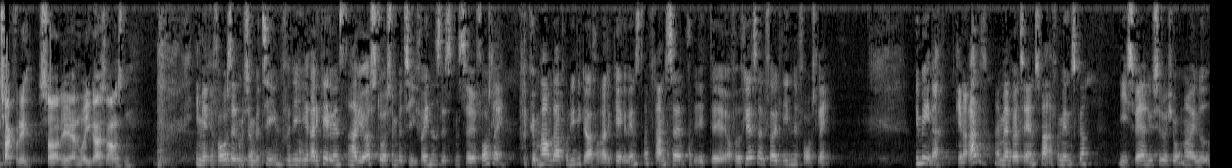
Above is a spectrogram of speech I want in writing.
Tak for det. Så er det Anne-Marie Geisler Andersen. Jamen, jeg kan fortsætte med sympatien, fordi i Radikale Venstre har vi også stor sympati for enhedslistens øh, forslag. I København der er politikere fra Radikale Venstre fremsat et, øh, og fået flertal for et lignende forslag. Vi mener generelt, at man bør tage ansvar for mennesker i svære livssituationer og i nød.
